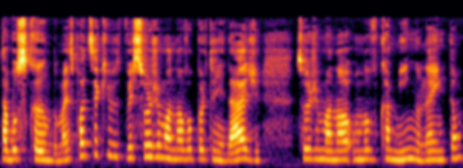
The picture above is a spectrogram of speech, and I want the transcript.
está buscando, mas pode ser que surja uma nova oportunidade, surja no, um novo caminho, né? Então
